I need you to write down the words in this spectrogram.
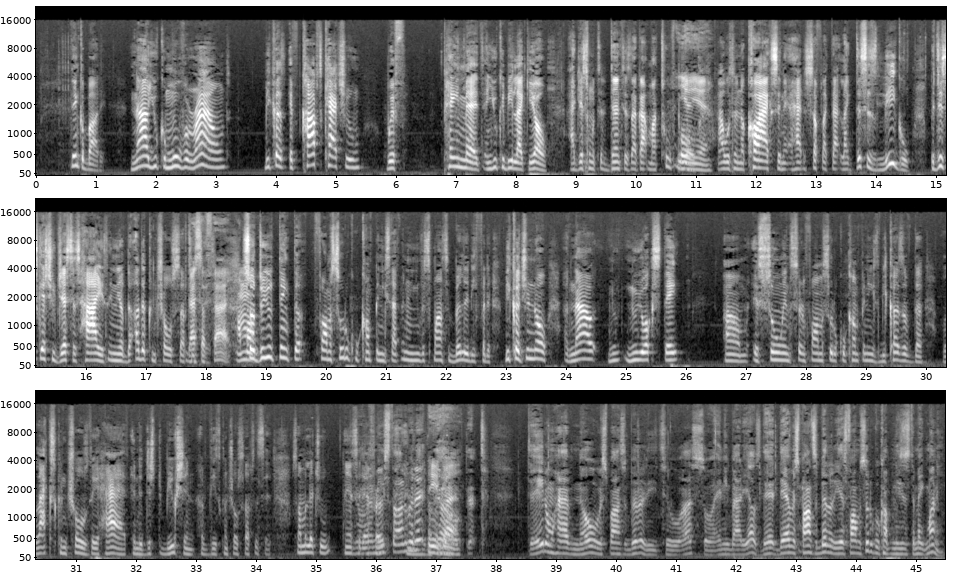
think about it. Now you can move around because if cops catch you with pain meds, and you could be like, yo, I just went to the dentist. I got my tooth pulled. Yeah, yeah. I was in a car accident. I had stuff like that. Like this is legal, but this gets you just as high as any of the other controlled substances. That's a fact. I'm so a- do you think the pharmaceutical companies have any responsibility for that? because you know uh, now New New York State um, is suing certain pharmaceutical companies because of the lax controls they have in the distribution of these controlled substances. So I'm gonna let you answer that Let me first. start with it. Yeah, Yo, go ahead. th- they don't have no responsibility to us or anybody else. Their their responsibility as pharmaceutical companies is to make money.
